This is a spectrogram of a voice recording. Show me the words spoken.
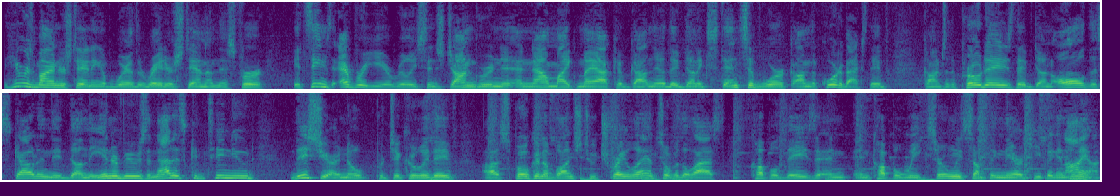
Here's my understanding of where the Raiders stand on this. For it seems every year, really, since Jon Gruden and now Mike Mayock have gotten there, they've done extensive work on the quarterbacks. They've gone to the pro days, they've done all the scouting, they've done the interviews, and that has continued this year. I know particularly they've uh, spoken a bunch to Trey Lance over the last couple days and, and couple weeks. Certainly something they are keeping an eye on.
